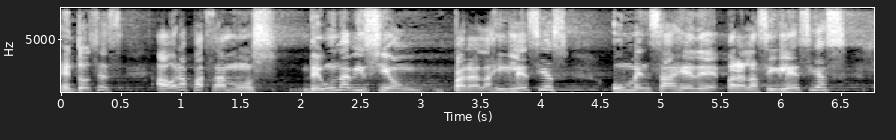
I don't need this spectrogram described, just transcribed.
Entonces, ahora pasamos de una visión para las iglesias, un mensaje de, para las iglesias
